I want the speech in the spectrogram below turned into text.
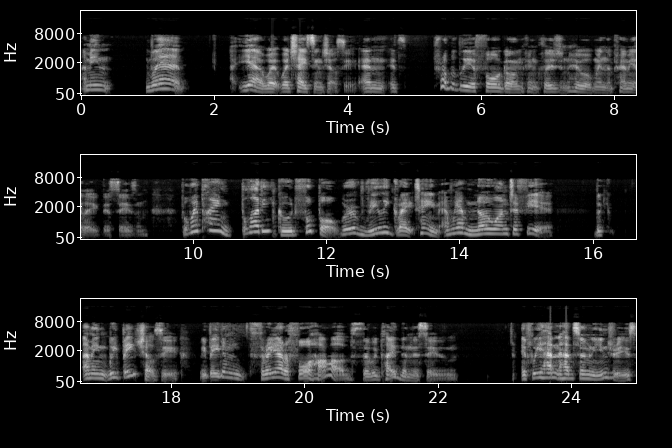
I mean, we're yeah, we're we're chasing Chelsea, and it's probably a foregone conclusion who will win the Premier League this season. But we're playing bloody good football. We're a really great team, and we have no one to fear. We, I mean, we beat Chelsea. We beat them three out of four halves that we played them this season. If we hadn't had so many injuries,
